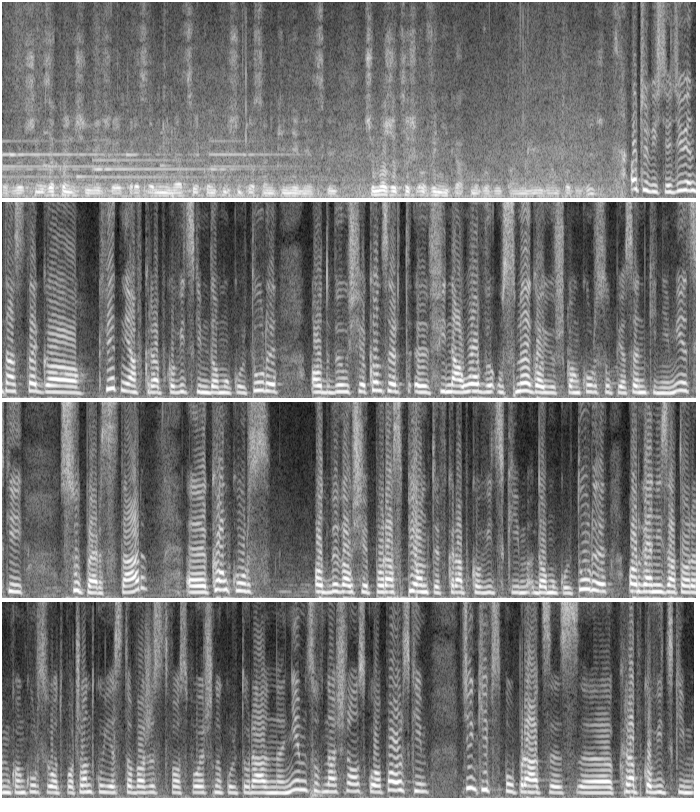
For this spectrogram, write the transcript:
Serdecznie. Zakończyły się teraz eliminacje konkursu piosenki niemieckiej. Czy może coś o wynikach mogłaby Pani nam powiedzieć? Oczywiście 19 kwietnia w Krapkowickim Domu Kultury odbył się koncert e, finałowy ósmego już konkursu piosenki niemieckiej Superstar. E, Konkurs odbywał się po raz piąty w Krapkowickim Domu Kultury. Organizatorem konkursu od początku jest Towarzystwo Społeczno-Kulturalne Niemców na Śląsku Opolskim. Dzięki współpracy z e, Krapkowickim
